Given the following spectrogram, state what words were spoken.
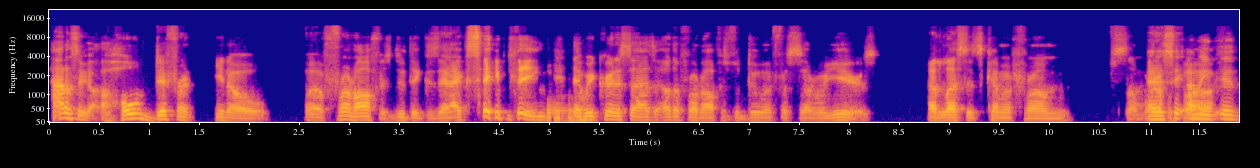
how does a, a whole different, you know, uh, front office do the exact same thing mm-hmm. that we criticize the other front office for doing for several years, unless it's coming from somewhere. I mean, it,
